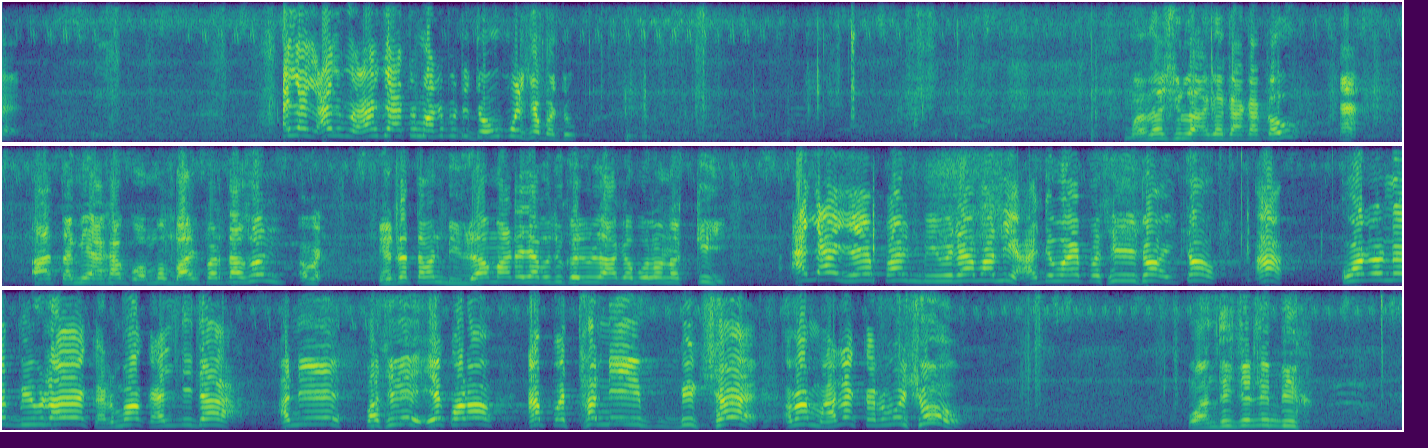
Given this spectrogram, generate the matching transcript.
અલ્યા લાલ આજે આ તો મારે બધું જવું પડશે બધું. મને શું લાગે કાકા કહું? હા. આ તમે આખા ગામમાં બહાર પડતા છો ને? હવે. એટલે તમને બીવડા માટે જ આ બધું કર્યું લાગે બોલો નક્કી. અલ્યા એ પણ બીવડાવવાની હદવાય પછી તો ઈ તો આ કોરોને બીવડાએ ઘરમાં ઘાલી દીધા. અને પછી એક વાળો આ પથ્થરની બીક છે. હવે મારે કરવું શું? વાંધી જેટલી બીક.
